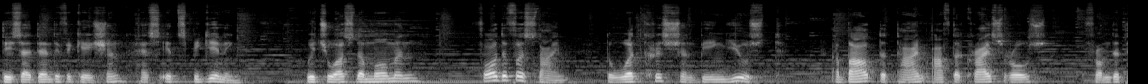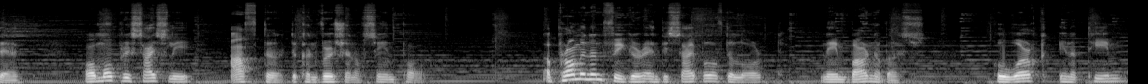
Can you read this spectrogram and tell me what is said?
This identification has its beginning, which was the moment for the first time the word Christian being used about the time after Christ rose from the dead, or more precisely, after the conversion of St. Paul. A prominent figure and disciple of the Lord named Barnabas, who worked in a team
